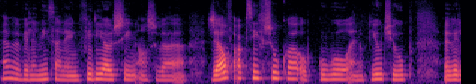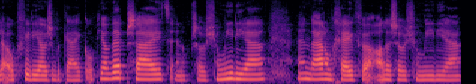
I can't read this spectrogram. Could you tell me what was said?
We willen niet alleen video's zien als we zelf actief zoeken op Google en op YouTube. We willen ook video's bekijken op jouw website en op social media. En daarom geven we alle social media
